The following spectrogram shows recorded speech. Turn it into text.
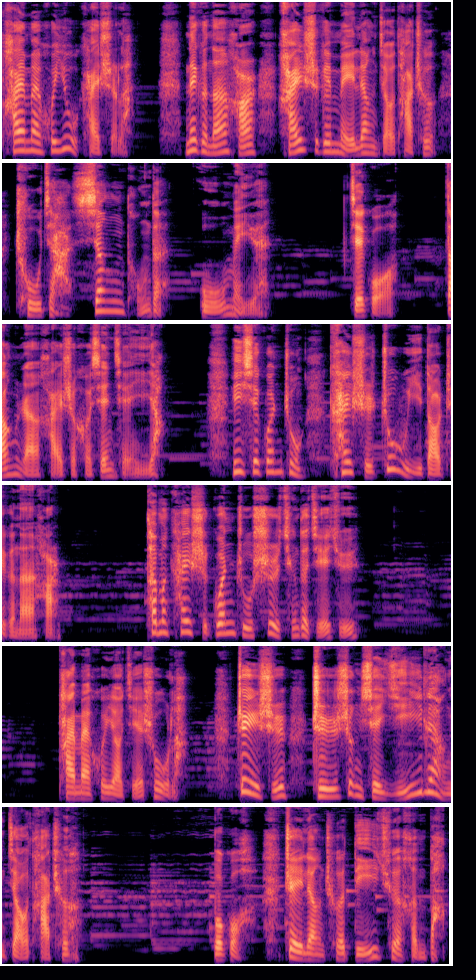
拍卖会又开始了，那个男孩还是给每辆脚踏车出价相同的五美元。结果当然还是和先前一样。一些观众开始注意到这个男孩，他们开始关注事情的结局。拍卖会要结束了，这时只剩下一辆脚踏车。不过这辆车的确很棒，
